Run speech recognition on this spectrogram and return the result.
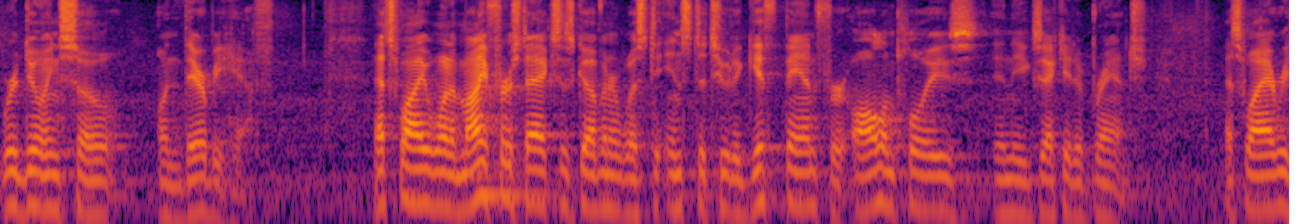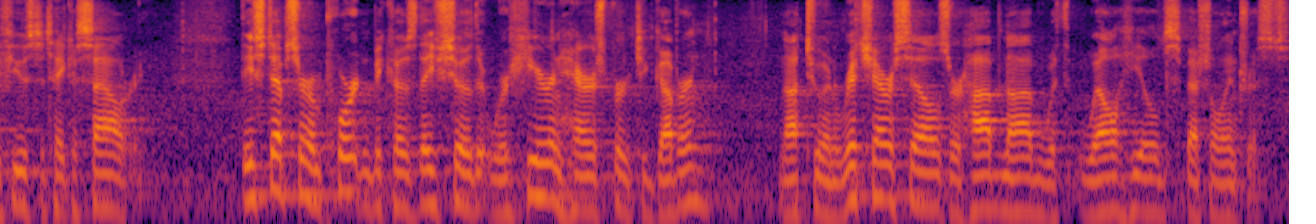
we're doing so on their behalf. That's why one of my first acts as governor was to institute a gift ban for all employees in the executive branch. That's why I refused to take a salary. These steps are important because they show that we're here in Harrisburg to govern, not to enrich ourselves or hobnob with well-heeled special interests.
